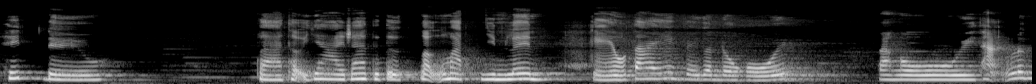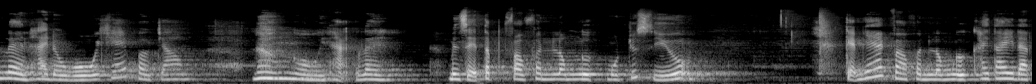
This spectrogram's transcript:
Hít đều và thở dài ra từ từ, ngẩng mặt nhìn lên. Kéo tay về gần đầu gối. Và ngồi thẳng lưng lên, hai đầu gối khép vào trong. Lưng ngồi thẳng lên. Mình sẽ tập vào phần lồng ngực một chút xíu. Cảm giác vào phần lồng ngực, hai tay đặt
